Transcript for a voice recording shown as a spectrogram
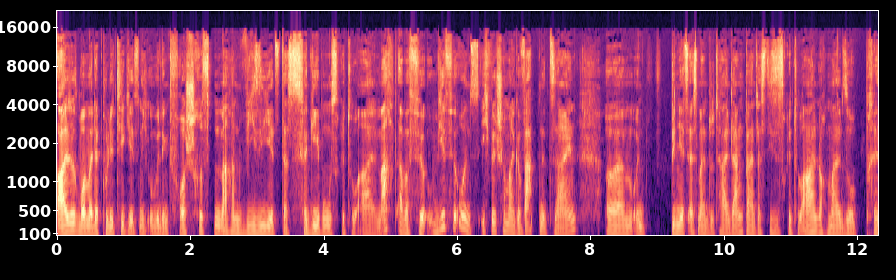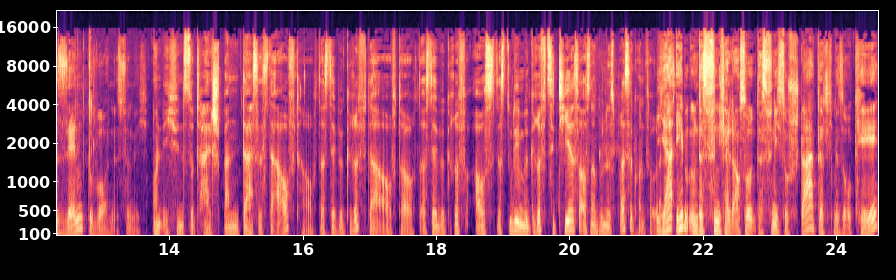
Also wollen wir der Politik jetzt nicht unbedingt Vorschriften machen, wie sie jetzt das Vergebungsritual macht, aber für wir für uns, ich will schon mal gewappnet sein ähm, und bin jetzt erstmal total dankbar, dass dieses Ritual nochmal so präsent geworden ist für mich. Und ich finde es total spannend, dass es da auftaucht, dass der Begriff da auftaucht, dass der Begriff aus, dass du den Begriff zitierst aus einer Bundespressekonferenz. Ja, eben. Und das finde ich halt auch so, das finde ich so stark, dachte ich mir so, okay,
